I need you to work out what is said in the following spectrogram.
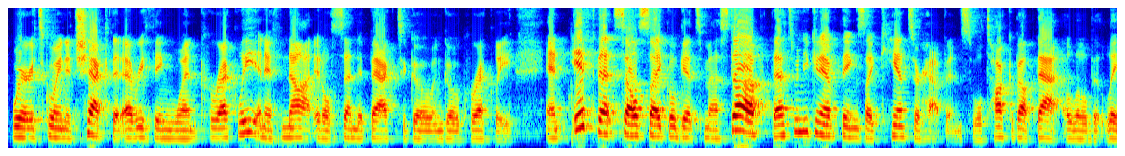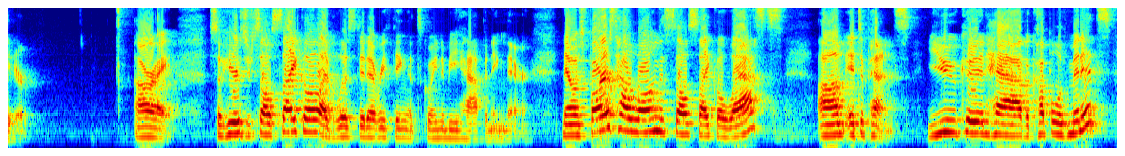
where it's going to check that everything went correctly, and if not, it'll send it back to go and go correctly. And if that cell cycle gets messed up, that's when you can have things like cancer happen. So we'll talk about that a little bit later. All right, so here's your cell cycle. I've listed everything that's going to be happening there. Now, as far as how long the cell cycle lasts, um, it depends. You could have a couple of minutes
